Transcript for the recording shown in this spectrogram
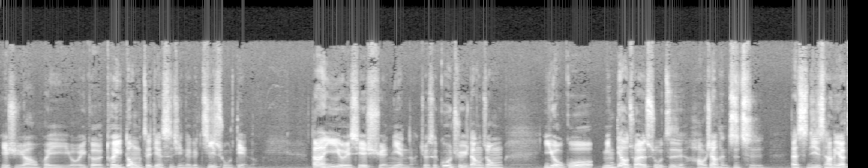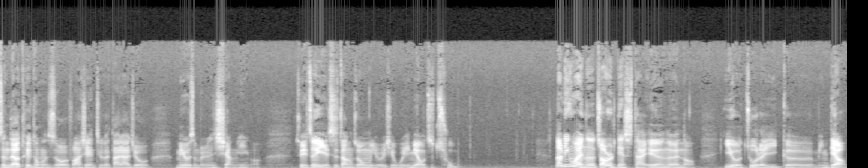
也许要会有一个推动这件事情的一个基础点了。当然也有一些悬念呢，就是过去当中已有过民调出来的数字，好像很支持。但实际上要真的要推动的时候，发现这个大家就没有什么人响应哦，所以这也是当中有一些微妙之处。那另外呢，朝日电视台 ANN 哦也有做了一个民调，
